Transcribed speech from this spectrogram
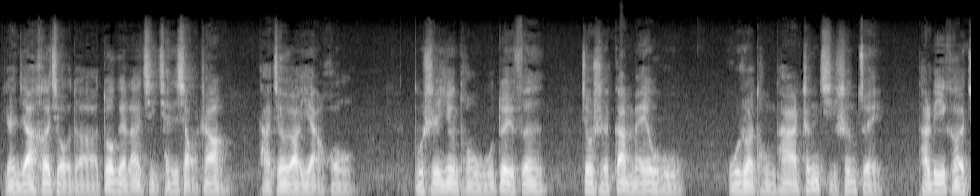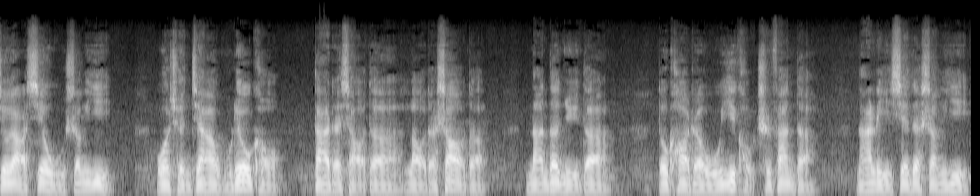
人家喝酒的多给了几钱小账，他就要眼红，不是硬同吴对分，就是干没吴。吴若同他争几声嘴，他立刻就要歇吾生意。我全家五六口，大的、小的、老的、少的，男的、女的，都靠着吴一口吃饭的，哪里歇的生意？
